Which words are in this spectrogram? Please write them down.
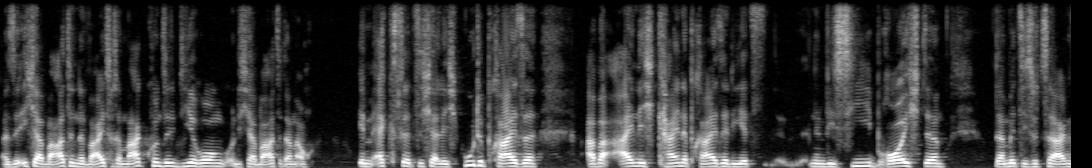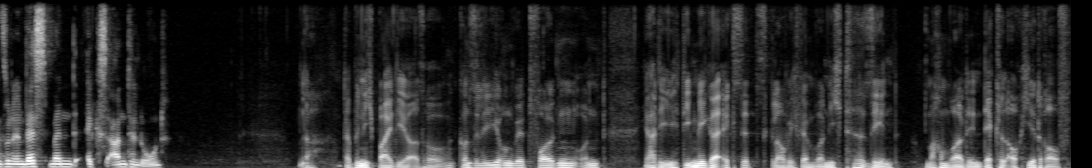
Also ich erwarte eine weitere Marktkonsolidierung und ich erwarte dann auch im Exit sicherlich gute Preise, aber eigentlich keine Preise, die jetzt ein VC bräuchte, damit sich sozusagen so ein Investment ex ante lohnt. Ja, da bin ich bei dir. Also Konsolidierung wird folgen und ja, die, die Mega-Exits, glaube ich, werden wir nicht sehen. Machen wir den Deckel auch hier drauf.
